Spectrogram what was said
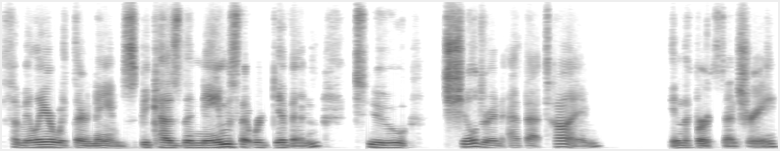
familiar with their names because the names that were given to children at that time in the first century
